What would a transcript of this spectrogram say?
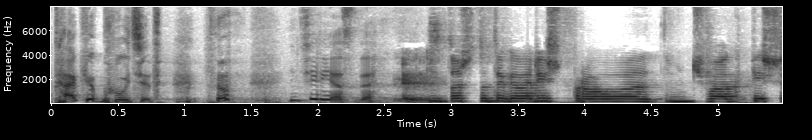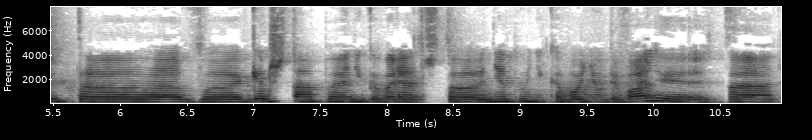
так и будет. Ну, интересно. И то, что ты говоришь про, там, чувак пишет э, в генштаб, и они говорят, говорят, что нет, мы никого не убивали, это...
